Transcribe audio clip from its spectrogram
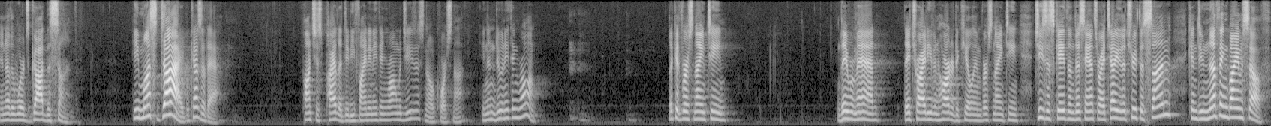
In other words, God the Son. He must die because of that. Pontius Pilate, did he find anything wrong with Jesus? No, of course not. He didn't do anything wrong. Look at verse 19. They were mad. They tried even harder to kill him. Verse 19. Jesus gave them this answer I tell you the truth, the Son can do nothing by himself.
